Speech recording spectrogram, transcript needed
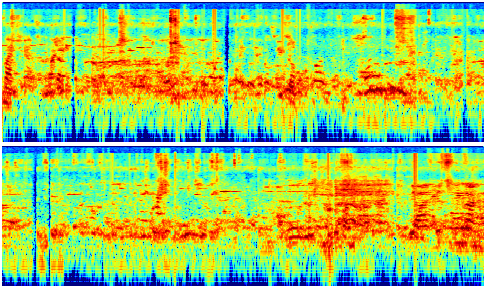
बघ बॅग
